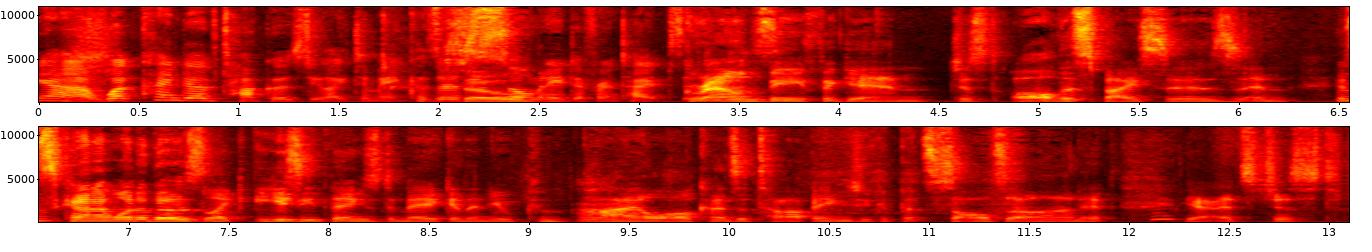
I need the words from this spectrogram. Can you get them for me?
Yeah, what kind of tacos do you like to make? Because there's so, So, many different types. Ground beef again, just all the spices, and it's mm. kind of one of those like easy things to make, and then you compile mm. all kinds of toppings. You can put salsa on it. Mm. Yeah, it's just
